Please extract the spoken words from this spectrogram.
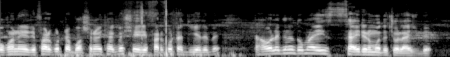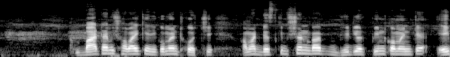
ওখানে রেফার কোডটা বসানোই থাকবে, সেই রেফার কোডটা দিয়ে দেবে। তাহলে কিন্তু তোমরা এই সাইডের মধ্যে চলে আসবে। বাট আমি সবাইকে রিকমেন্ড করছি, আমার ডেসক্রিপশন বা ভিডিওর পিন কমেন্টে এই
